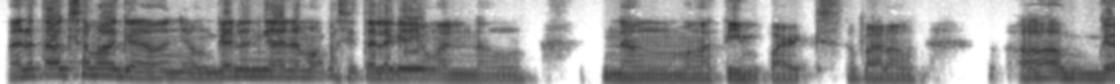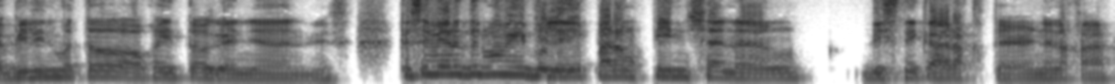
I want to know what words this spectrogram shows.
ano tawag sa mga ganon, yung ganon nga naman kasi talaga yung ano ng ng mga theme parks na parang ah, ga- bilhin mo to, okay to, ganyan. Kasi meron din bumibili, parang pin siya ng Disney character na naka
